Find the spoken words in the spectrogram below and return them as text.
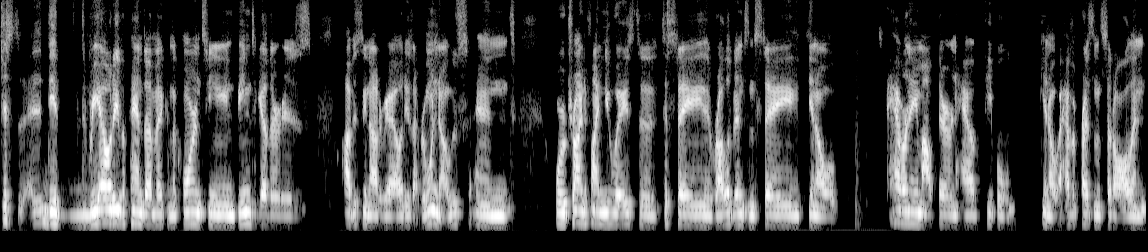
just uh, the, the reality of a pandemic and the quarantine, being together is obviously not a reality, as everyone knows. And we're trying to find new ways to to stay relevant and stay, you know, have our name out there and have people, you know, have a presence at all. And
